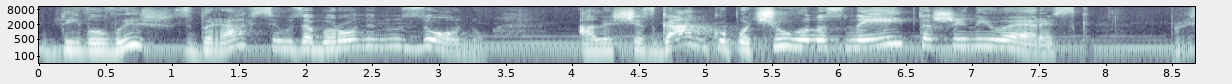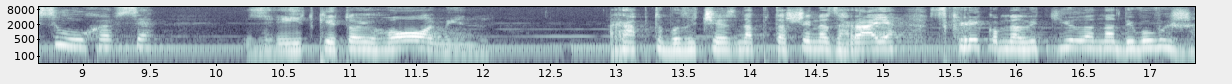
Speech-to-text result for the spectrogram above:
Дивовиж збирався у заборонену зону, але ще з ганку почув голосний пташиний вереск. Прислухався, звідки той гомін. Раптом величезна пташина зграя з криком налетіла на дивовижа.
